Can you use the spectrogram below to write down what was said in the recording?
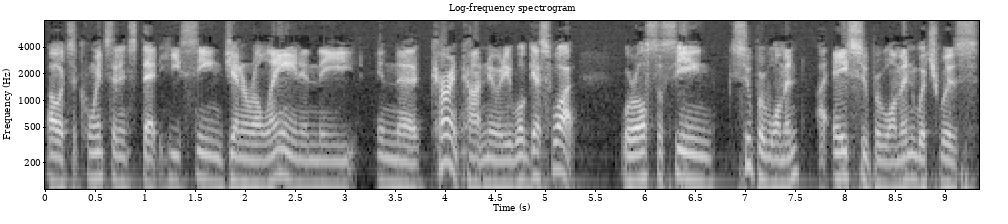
oh, it's a coincidence that he's seeing General Lane in the in the current continuity. Well, guess what? We're also seeing Superwoman, uh, a Superwoman, which was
